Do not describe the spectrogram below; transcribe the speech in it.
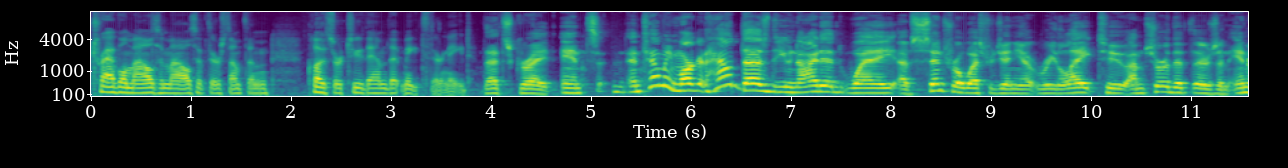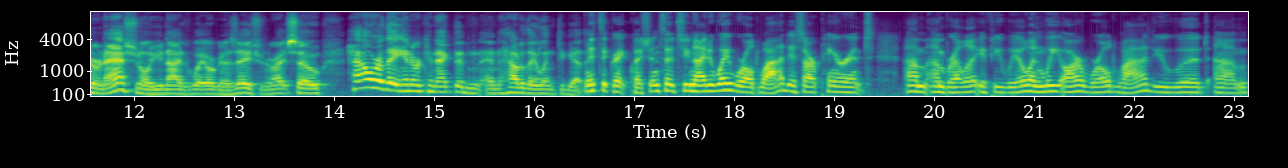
travel miles and miles if there's something closer to them that meets their need. That's great. And and tell me, Margaret, how does the United Way of Central West Virginia relate to? I'm sure that there's an international United Way organization, right? So how are they interconnected, and, and how do they link together? It's a great question. So it's United Way Worldwide is our parent um, umbrella, if you will, and we are worldwide. You would um,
